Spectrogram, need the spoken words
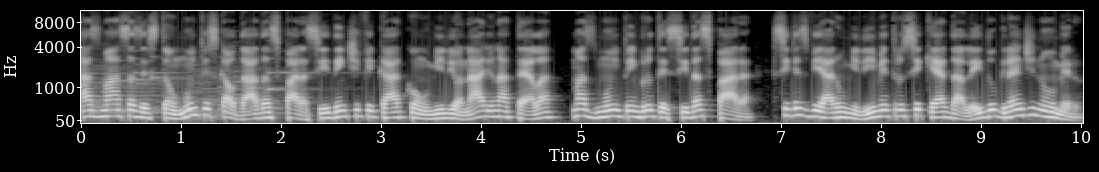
as massas estão muito escaldadas para se identificar com o milionário na tela, mas muito embrutecidas para se desviar um milímetro sequer da lei do grande número.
